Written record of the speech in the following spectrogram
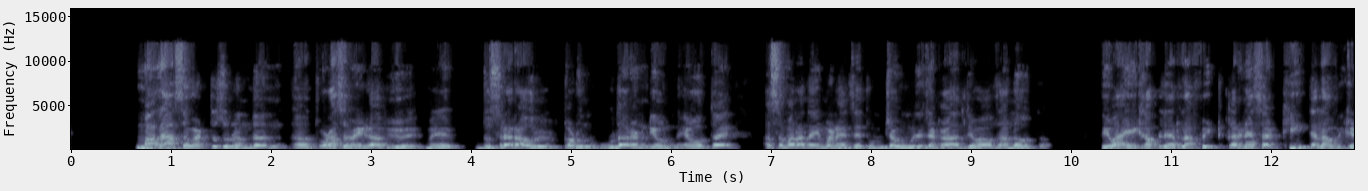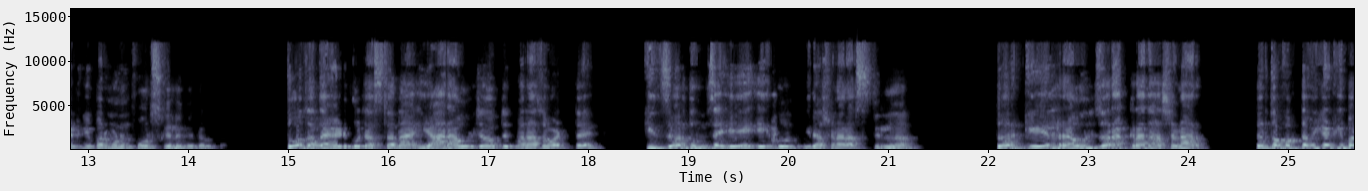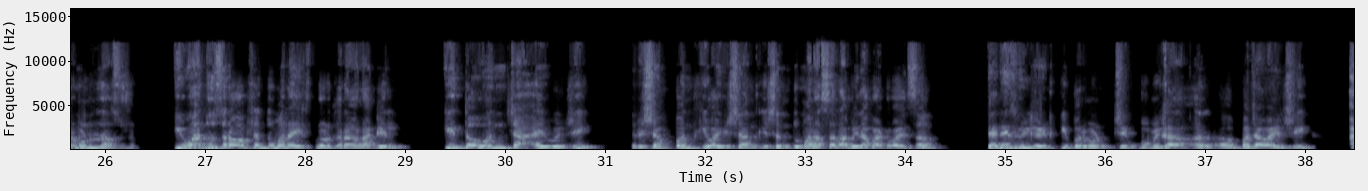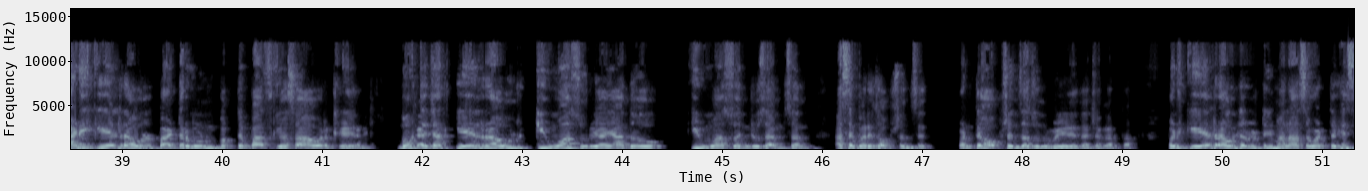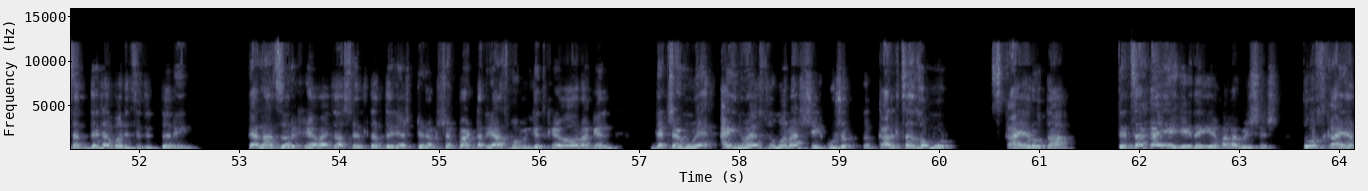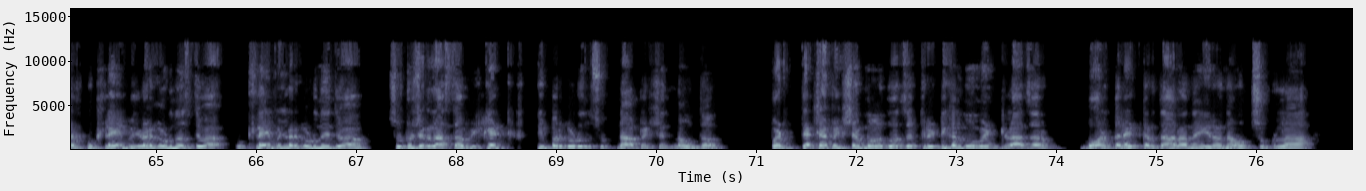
मला असं वाटतं सुनंदन थोडासा वेगळा व्ह्यू आहे. म्हणजे दुसऱ्या राहुलकडून उदाहरण घेऊन हे होत आहे असं मला नाही म्हणायचंय. तुमच्या उमेदीच्या काळात जेव्हा झालं होतं तेव्हा एका प्लेअरला फिट करण्यासाठी त्याला विकेट किपर म्हणून फोर्स केलं गेलं होतं. तोच आता हेड कोच असताना या राहुलच्या बाबतीत मला असं वाटतंय की जर तुमचे हे एक दोन तीन असणार असतील ना तर के एल राहुल जर अकरात असणार तर तो फक्त विकेट किपर म्हणून असू शकतो. किंवा दुसरं ऑप्शन तुम्हाला एक्सप्लोर करावं लागेल की धवनच्या ऐवजी रिषभ पंत किंवा ईशांत किशन तुम्हाला सलामीला पाठवायचं. त्यांनीच विकेट किपर ची भूमिका बजावायची. आणि के एल राहुल बॅटर म्हणून फक्त पाच किंवा सहा ओव्हर खेळेल. मग त्याच्यात के एल राहुल किंवा सूर्या यादव किंवा संजू सॅमसन असे बरेच ऑप्शन्स आहेत. पण ते ऑप्शन्स अजून वेळ आहे त्याच्याकरता. पण के एल राहुलच्या दृष्टीने मला असं वाटतं की सध्याच्या परिस्थितीत तरी त्याला जर खेळवायचं असेल तर ते यष्टीरक्षक बॅटर याच भूमिकेत खेळवावं लागेल. ज्याच्यामुळे ऐन वेळेस तुम्हाला शेकू शकतं. कालचा जो मोठ स्कायर होता त्याचा काही हे नाहीये मला विशेष. तो स्कायर कुठल्याही फिल्डर कडूनच तेव्हा कुठल्याही फिल्डर तेव्हा सुटू शकला असता विकेट किपरकडून सुटणं अपेक्षित नव्हतं. पण त्याच्यापेक्षा महत्वाचं क्रिटिकल मोमेंटला जर बॉल कलेक्ट करता आला नाही रनआउट चुकला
